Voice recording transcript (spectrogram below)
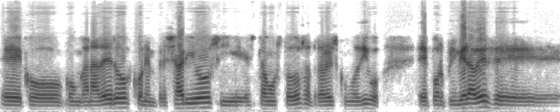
eh, con, con, ganaderos, con empresarios y estamos todos a través, como digo, eh, por primera vez eh,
